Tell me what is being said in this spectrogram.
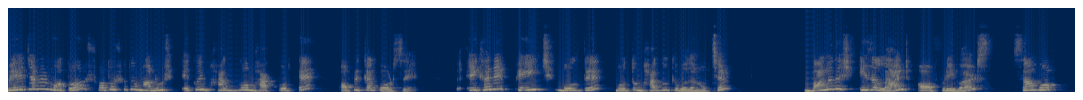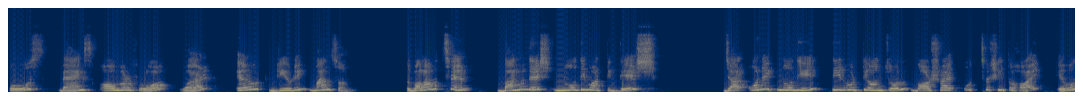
মেহেরজানের মতো শত শত মানুষ একই ভাগ্য ভাগ করতে অপেক্ষা করছে। এখানে ফেইট বলতে মূলত ভাগ্যকে বোঝানো হচ্ছে। Bangladesh is a land of rivers some of whose banks overflow or erode during monsoon তো বলা হচ্ছে বাংলাদেশ নদীমাতৃক দেশ, যার অনেক নদীর তীরবর্তী অঞ্চল বর্ষায় উচ্ছ্বাসিত হয় এবং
